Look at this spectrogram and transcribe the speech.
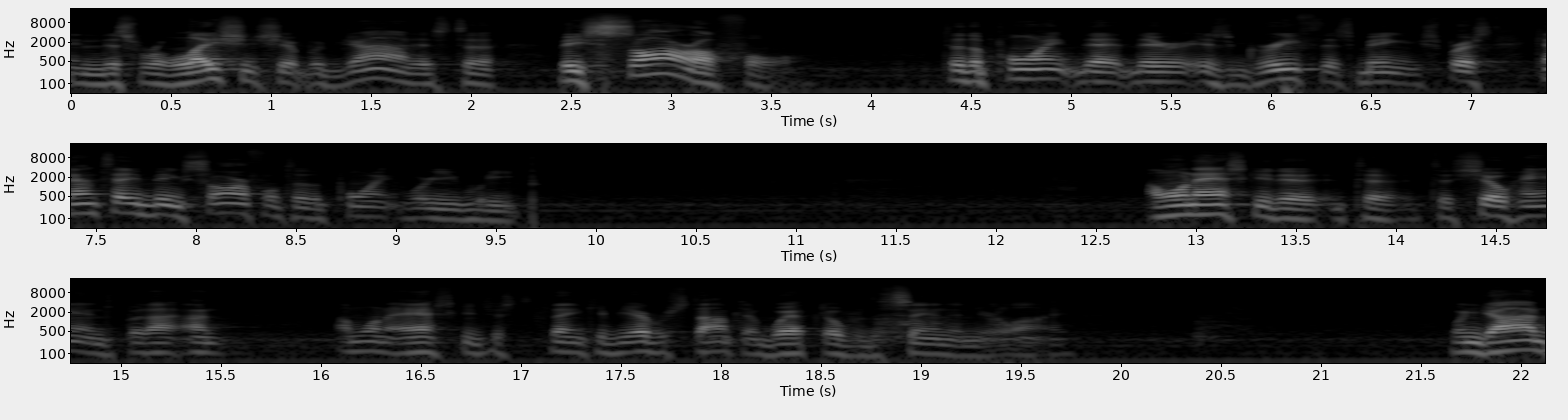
in this relationship with God, is to be sorrowful to the point that there is grief that's being expressed. Can I tell you, being sorrowful to the point where you weep? I want to ask you to, to, to show hands, but I, I, I want to ask you just to think have you ever stopped and wept over the sin in your life? When God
